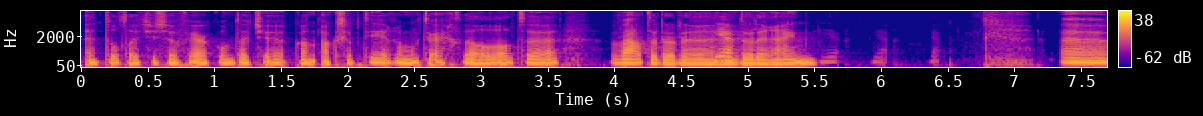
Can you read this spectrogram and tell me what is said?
en totdat je zover komt dat je kan accepteren, moet er echt wel wat water door de, ja. door de Rijn. Ja. Ja.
